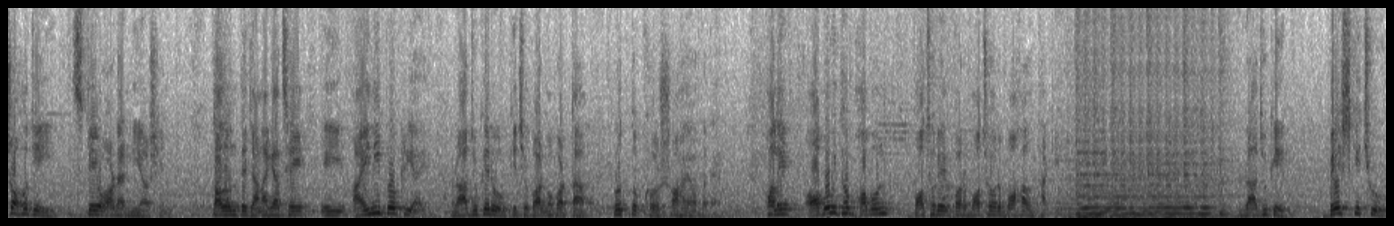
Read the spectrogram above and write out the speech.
সহজেই স্টে অর্ডার নিয়ে আসেন। তদন্তে জানা গেছে, এই আইনি প্রক্রিয়ায় রাজুকেরও কিছু কর্মকর্তা প্রত্যক্ষ সহায়তা দেন। ফলে অবৈধ ভবন বছরের পর বছর বহাল থাকে। রাজুকের বেশ কিছু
